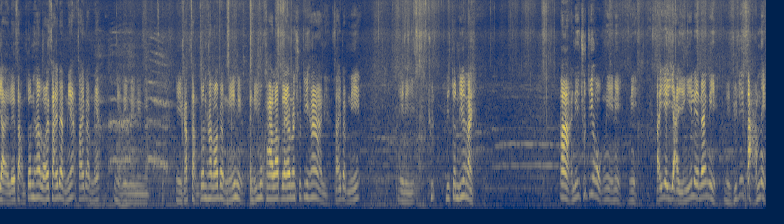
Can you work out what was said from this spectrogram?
หญ่ ๆ เลย 3 ต้น 500 ไซส์แบบเนี้ยไซส์แบบเนี้ยนี่นี่นี่นี่นี่ครับ3ต้น 500 แบบนี้นี่อันนี้ลูกค้ารับแล้วนะชุดที่5เนี่ยไซส์แบบนี้นี่นี่ชุดนี่ต้นที่อะไร อ่าอันนี้ชุดที่ 6 นี่นี่นี่ไซส์ใหญ่ ๆ อย่างนี้เลยนะนี่นี่ชุดที่3นี่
